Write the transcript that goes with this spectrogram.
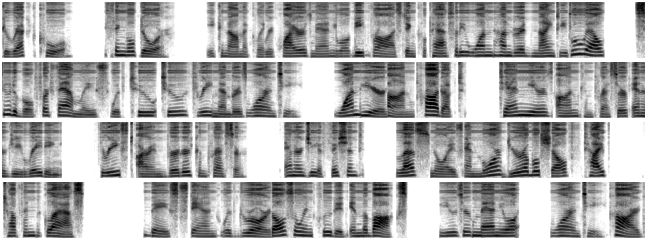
direct cool, single door, economically requires manual defrosting capacity 192L, suitable for families with 2 to 3 members warranty, 1 year on product, 10 years on compressor energy rating, 3-star inverter compressor, energy efficient, less noise and more durable shelf type, toughened glass. Base stand with drawer also included in the box, user manual, warranty card.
